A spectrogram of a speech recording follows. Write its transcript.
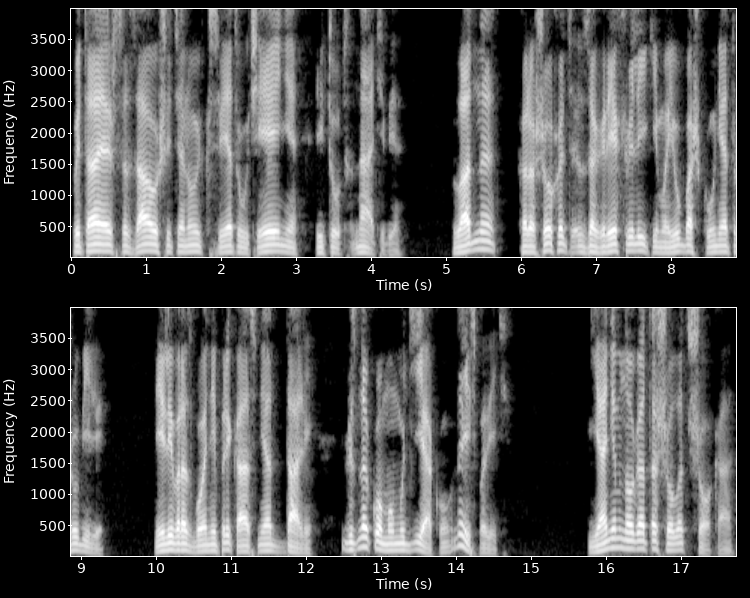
Пытаешься за уши тянуть к свету учения, и тут на тебе. Ладно, хорошо, хоть за грех великий мою башку не отрубили. Или в разбойный приказ не отдали к знакомому дьяку на исповедь. Я немного отошел от шока.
